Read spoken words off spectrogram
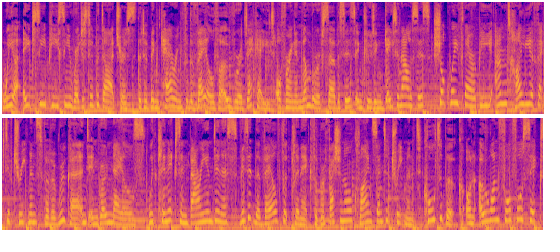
We are HCPC registered podiatrists that have been caring for the Vale for over a decade, offering a number of services including gait analysis, shockwave therapy, and highly effective treatments for verruca and ingrown nails. With clinics in Barry and Dinas, visit the Vale Foot Clinic for professional client-centered treatment. Call to book on 01446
